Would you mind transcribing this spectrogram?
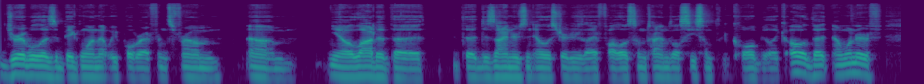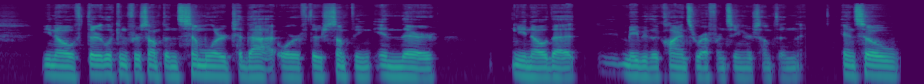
Dribbble is a big one that we pull reference from. Um, you know, a lot of the the designers and illustrators I follow, sometimes I'll see something cool, I'll be like, oh, that I wonder if, you know, if they're looking for something similar to that, or if there's something in there, you know, that maybe the client's referencing or something. And so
